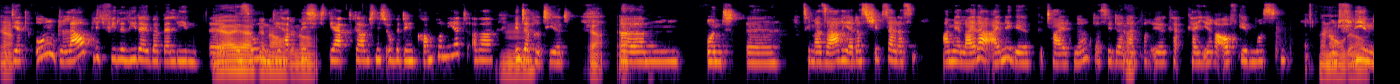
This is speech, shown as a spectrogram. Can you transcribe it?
Ja. Die hat unglaublich viele Lieder über Berlin äh, ja, gesungen. Ja, genau, die hat genau. nicht, die hat, glaube ich, nicht unbedingt komponiert, aber mhm. interpretiert. Ja, ähm, und äh, Zimasari, das Schicksal, das haben ja leider einige geteilt, ne? dass sie dann einfach ihre Ka Karriere aufgeben mussten genau, und genau. fliehen.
